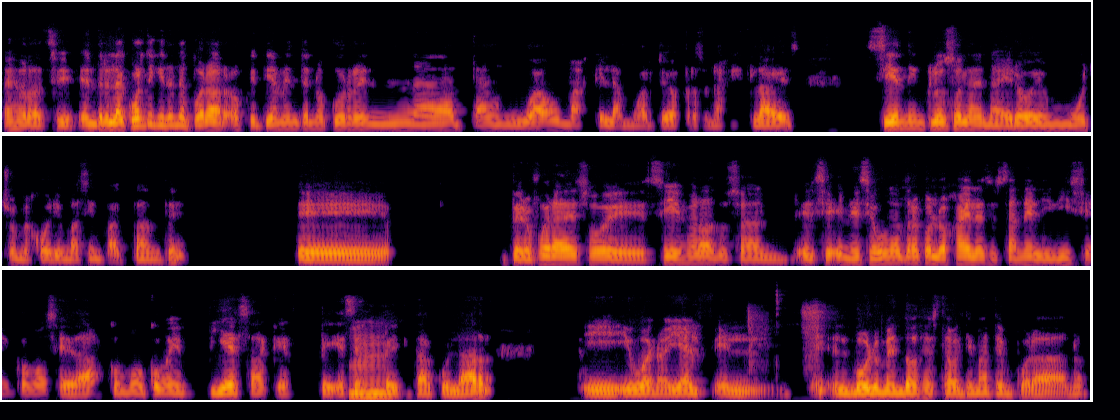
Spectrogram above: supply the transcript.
Es verdad, sí. Entre la cuarta y quinta temporada, objetivamente no ocurre nada tan guau más que la muerte de dos personajes claves, siendo incluso la de Nairobi mucho mejor y más impactante. Eh, pero fuera de eso, eh, sí, es verdad. O sea, en el segundo atraco los highlights están en el inicio, en cómo se da, cómo, cómo empieza, que es, espectacular. Y, bueno, ya el, el, el volumen 2 de esta última temporada, ¿no?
